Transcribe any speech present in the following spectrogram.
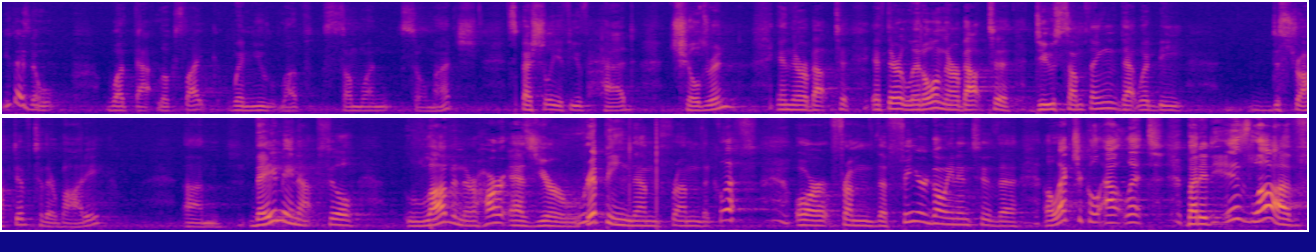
You guys know what that looks like when you love someone so much, especially if you've had children and they're about to, if they're little and they're about to do something that would be destructive to their body. Um, they may not feel love in their heart as you're ripping them from the cliff or from the finger going into the electrical outlet, but it is love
